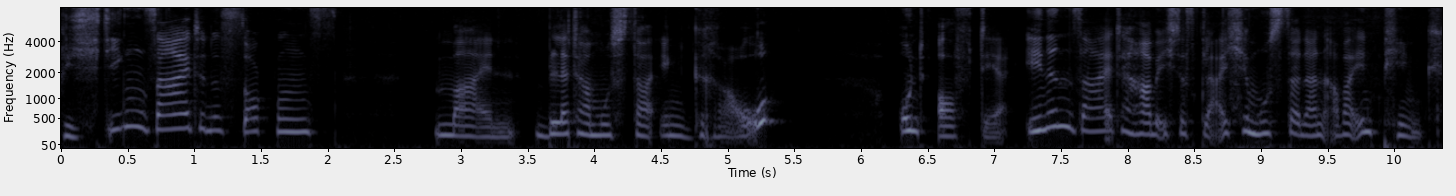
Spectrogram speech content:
richtigen Seite des Sockens mein Blättermuster in Grau und auf der Innenseite habe ich das gleiche Muster dann aber in Pink.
